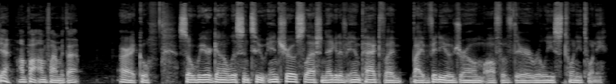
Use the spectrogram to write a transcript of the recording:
yeah, I'm I'm fine with that. All right, cool. So we are going to listen to intro slash negative impact by by Videodrome off of their release 2020.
